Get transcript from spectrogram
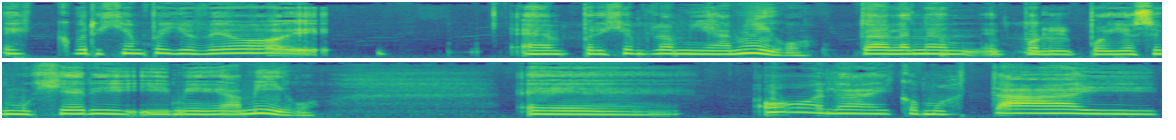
es que, por ejemplo, yo veo, eh, eh, por ejemplo, a mi amigo. Estoy hablando en- eh, por, por yo soy mujer y, y mi amigo. Eh, hola, ¿y cómo está? Y,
